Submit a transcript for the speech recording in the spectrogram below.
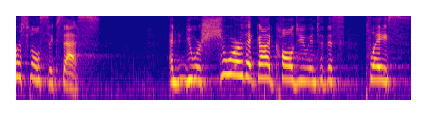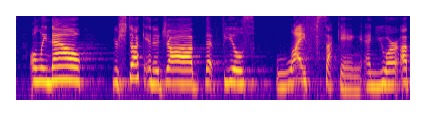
personal success, and you were sure that God called you into this place, only now you're stuck in a job that feels life sucking and you are up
